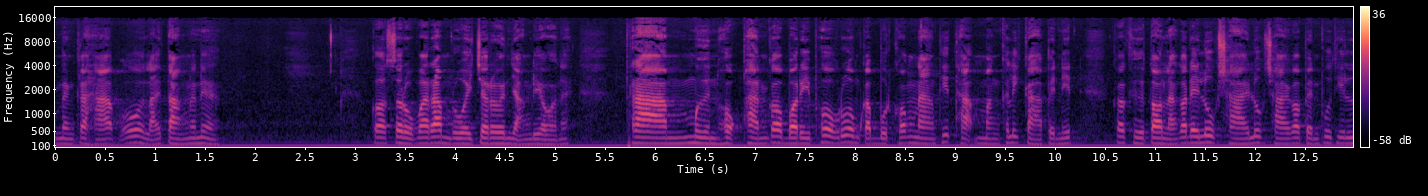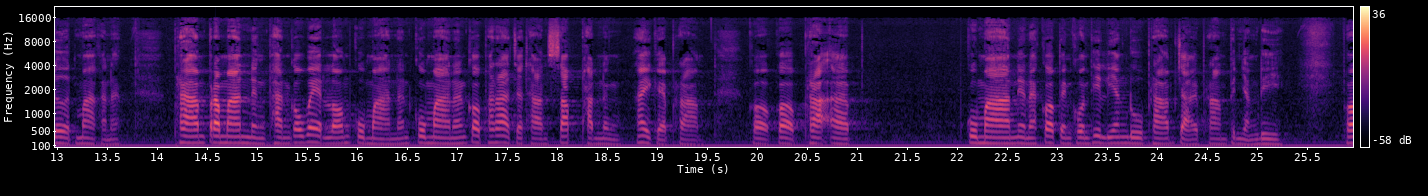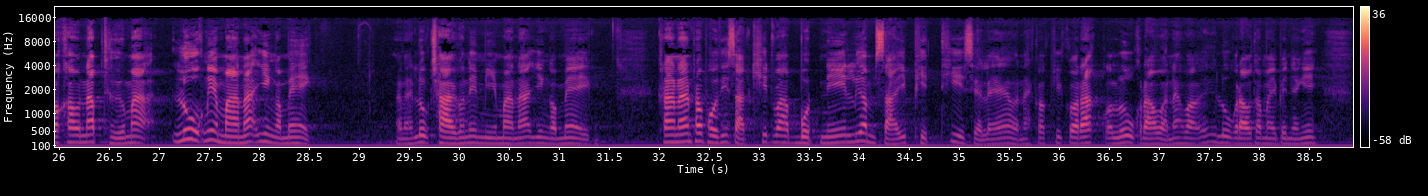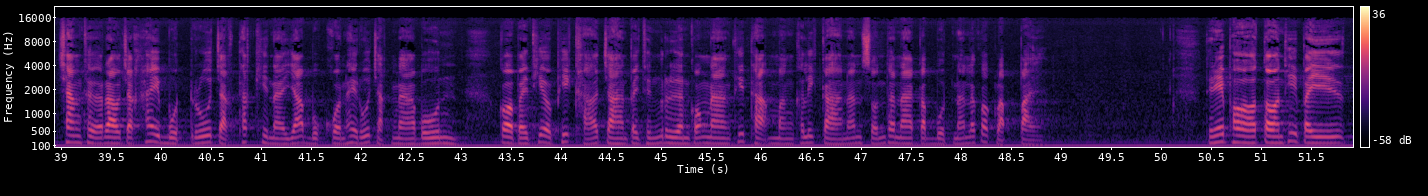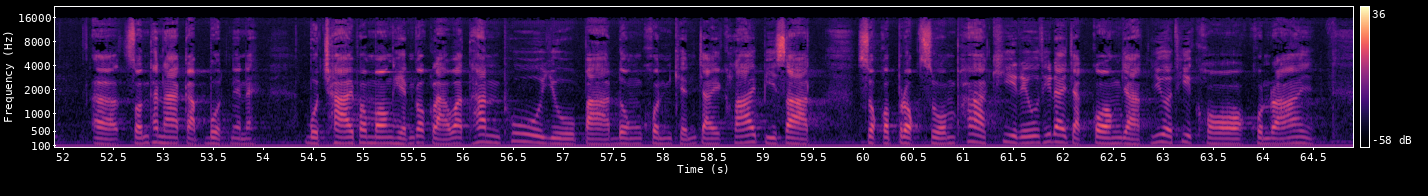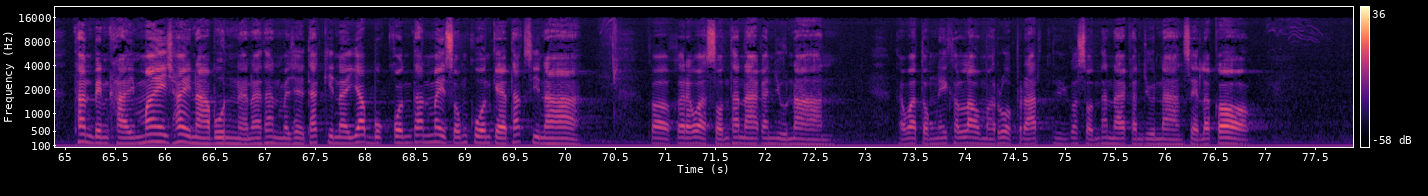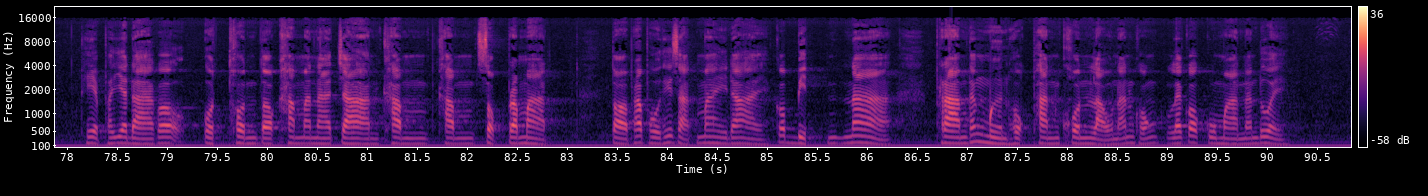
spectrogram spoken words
หนึ่งกระหาโอ้หลายตังนะเนี่ยก็สรุปว่าร่ำรวยเจริญอย่างเดียวนะพราหมณ์หมื่นหกพันก็บริโภคร่วมกับบุตรของนางทิฏมังคลิกาเป็นนิด ก็คือตอนหลังก็ได้ลูกชาย ลูกชายก็เป็นผู้ที่เลิศมากนะพราหมณ์ประมาณหนึ่งพันก็แวดล้อมกุมารนั้นกุมารนั้นก็พระราชทานทรัพย์พันหนึ่งให้แก่พราหมณ์ ก็ก็พระกุมารเนี่ยนะก็เป็นคนที่เลี้ยงดูพราหมณ์จ่ายพราหมณ์เป็นอย่างดี เพราะเขานับถือมาลูกเนี่ยมานะยิ่งกว่าแม่อีกนะลูกชายคนนี้มีมานะยิ่งกว่าแม่อีกครั้งนั้นพระโพธิสัตว์คิดว่าบุตรนี้เลื่อมใสผิดที่เสียแล้วนะก็คิดก็รักลูกเราอะนะว่าลูกเราทำไมเป็นอย่างนี้ ช่างเถอะเราจะให้บุตรรู้จักทักขินายะบุคคลให้รู้จักนาบุญ ก็ไปเที่ยวพิกขาจารไปถึงเรือนของนางทิฏฐมังคลิกานั้นสนทนากับบุตรนั้นแล้วก็กลับไป ทีนี้พอตอนที่ไปสนทนากับบุตรเนี่ยนะบุตรชายพอมองเห็นก็กล่าวว่าท่านผู้อยู่ป่าดงคนเข็นใจคล้ายปีศาจสกปรกสวมผ้าขี้ริ้วที่ได้จากกองอยากเยื่อที่คอคนร้าย ท่านเป็นใครไม่ใช่นาบุญนะนะท่านไม่ใช่ทักกินายบุคคล ท่านไม่สมควรแก่ทักษินาก็ก็เรียกว่าสนทนากันอยู่นาน แต่ว่าตรงนี้เขาเล่ามารวบรัดก็สนทนากันอยู่นานเสร็จแล้วก็ เทพพยดาก็อดทนต่อคำอนาจารคำคำศพประมาท ต่อพระโพธิสัตว์ไม่ได้ ก็บิดหน้าพราหมณ์ทั้งหมื่นหกพันคนเหล่านั้นของและก็กุมารนนั้นด้วย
